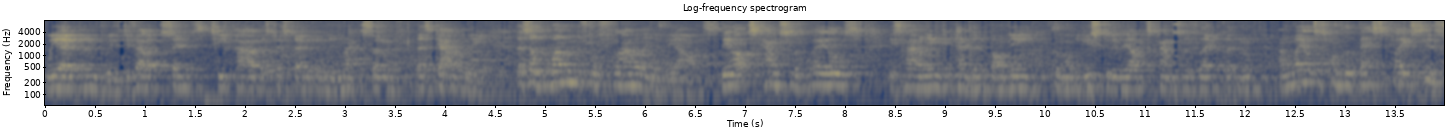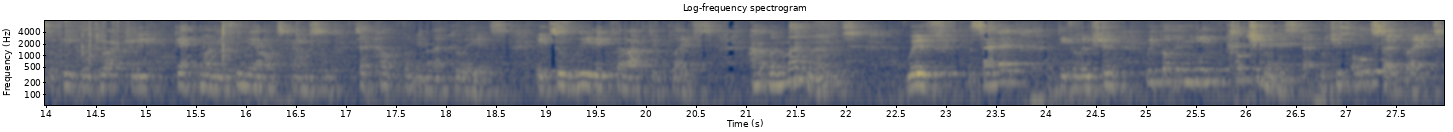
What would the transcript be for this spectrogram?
we opened, we've developed since, Tŷ Pawb has just opened in Wrexham, there's Gallery. There's a wonderful flowering of the arts. The Arts Council of Wales is now an independent body from what used to be the Arts Council of Great Britain, and Wales is one of the best places for people to actually get money from the Arts Council to help them in their careers. It's a really proactive place. And at the moment, with the Senedd, devolution, we've got a new culture minister, which is also great.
